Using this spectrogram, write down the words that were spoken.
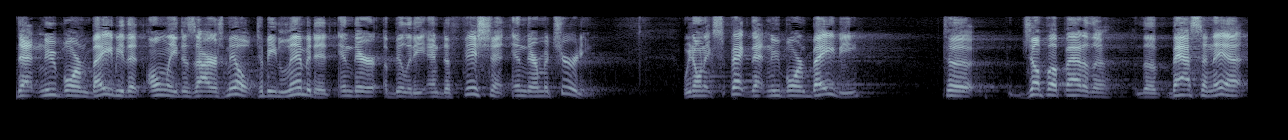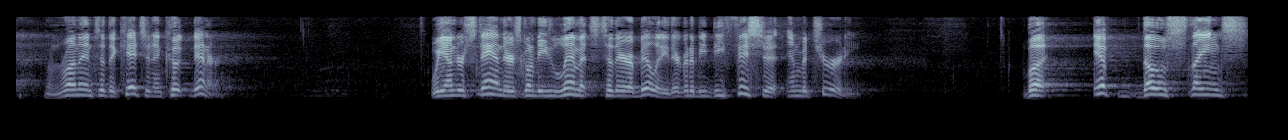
that newborn baby that only desires milk to be limited in their ability and deficient in their maturity. We don't expect that newborn baby to jump up out of the, the bassinet and run into the kitchen and cook dinner. We understand there's going to be limits to their ability, they're going to be deficient in maturity. But if those things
